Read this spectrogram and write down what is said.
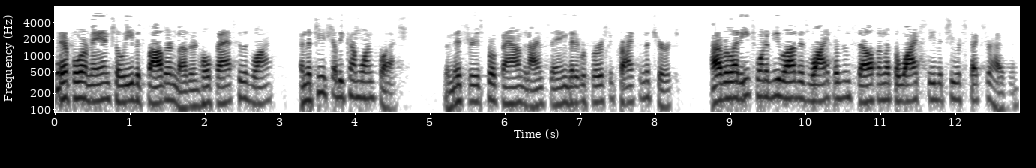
Therefore, a man shall leave his father and mother and hold fast to his wife, and the two shall become one flesh. The mystery is profound, and I'm saying that it refers to Christ and the church. However, let each one of you love his wife as himself, and let the wife see that she respects her husband.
